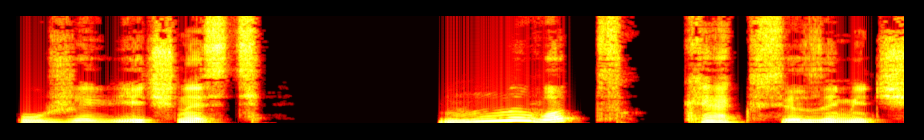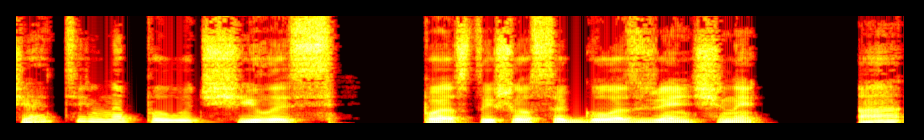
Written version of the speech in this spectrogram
уже вечность. «Ну вот, как все замечательно получилось», – послышался голос женщины. «А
